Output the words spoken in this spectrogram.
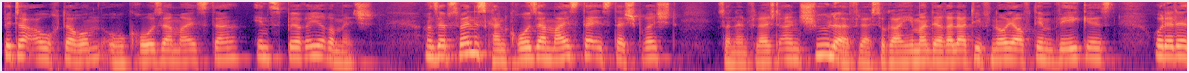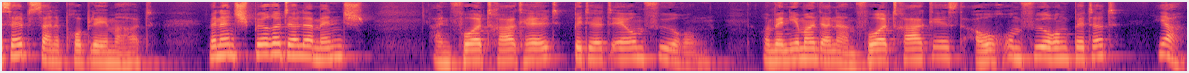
bitte auch darum, o großer Meister, inspiriere mich. Und selbst wenn es kein großer Meister ist, der spricht, sondern vielleicht ein Schüler, vielleicht sogar jemand, der relativ neu auf dem Weg ist oder der selbst seine Probleme hat. Wenn ein spiritueller Mensch einen Vortrag hält, bittet er um Führung. Und wenn jemand an einem Vortrag ist, auch um Führung bittet, ja,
